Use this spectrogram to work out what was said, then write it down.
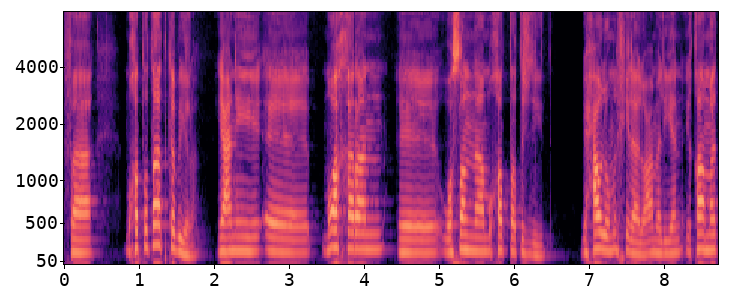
فمخططات كبيرة. يعني آه، مؤخرا آه، وصلنا مخطط جديد. بيحاولوا من خلاله عمليا إقامة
